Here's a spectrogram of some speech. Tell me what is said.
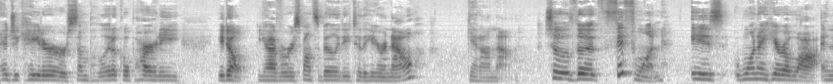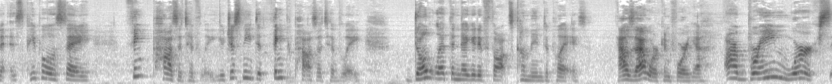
educator or some political party. You don't. You have a responsibility to the here and now. Get on that. So the fifth one is one I hear a lot, and as people say, think positively. You just need to think positively. Don't let the negative thoughts come into place. How's that working for you? Our brain works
